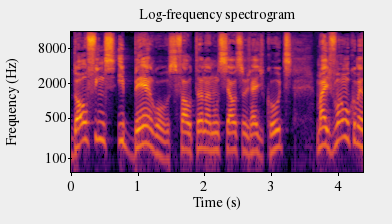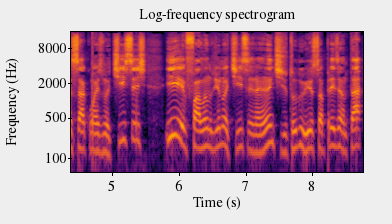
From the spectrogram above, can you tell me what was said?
Dolphins e Bengals, faltando anunciar os seus head coaches. Mas vamos começar com as notícias. E falando de notícias, né, antes de tudo isso, apresentar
